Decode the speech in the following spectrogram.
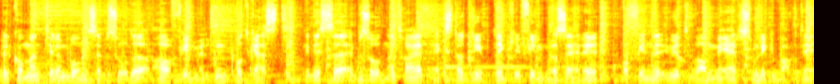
Velkommen til en bonusepisode av Filmhelten podcast. I disse episodene tar jeg et ekstra dypdykk i filmer og serier, og finner ut hva mer som ligger bak de.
